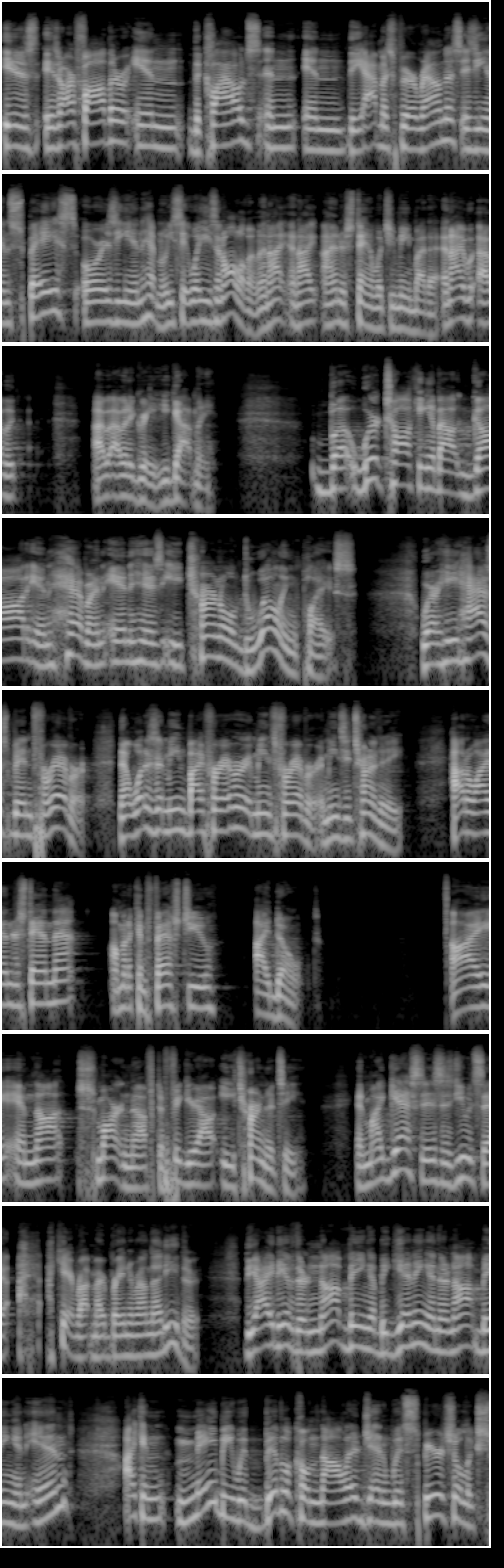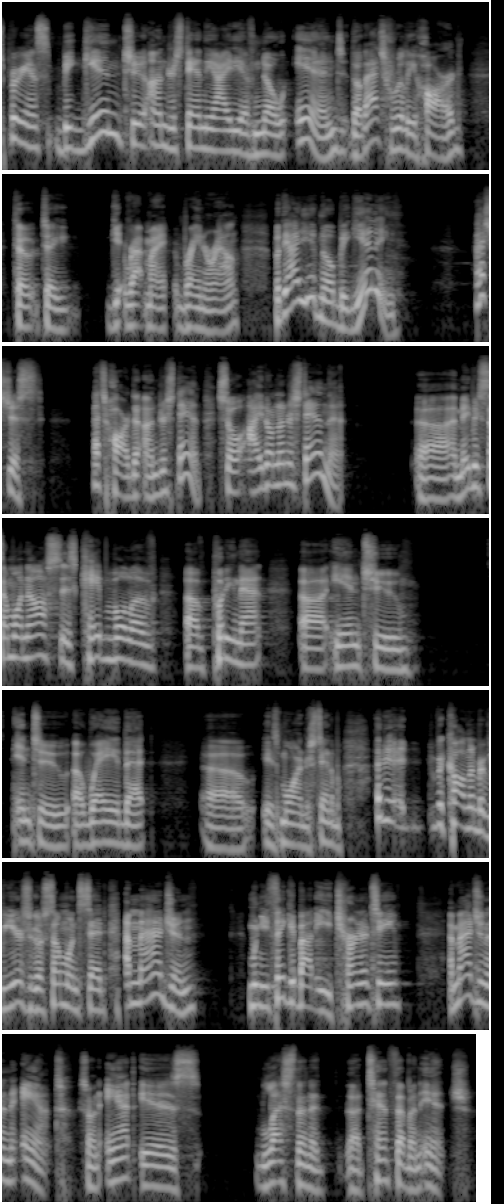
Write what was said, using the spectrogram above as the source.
Is, is our Father in the clouds and in the atmosphere around us? Is he in space or is he in heaven? We say, well, he's in all of them. And I, and I, I understand what you mean by that. And I, I, would, I, I would agree. You got me. But we're talking about God in heaven in his eternal dwelling place where he has been forever. Now, what does it mean by forever? It means forever, it means eternity. How do I understand that? I'm going to confess to you, I don't. I am not smart enough to figure out eternity. And my guess is, is you would say, I can't wrap my brain around that either. The idea of there not being a beginning and there not being an end, I can maybe with biblical knowledge and with spiritual experience begin to understand the idea of no end, though that's really hard to, to get wrap my brain around. But the idea of no beginning, that's just that's hard to understand. So I don't understand that. Uh, and maybe someone else is capable of, of putting that uh, into, into a way that uh, is more understandable. I recall a number of years ago, someone said, Imagine when you think about eternity, imagine an ant. So, an ant is less than a, a tenth of an inch.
